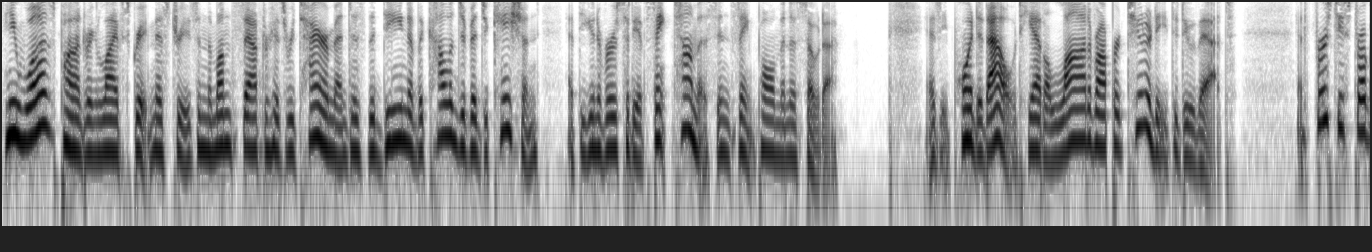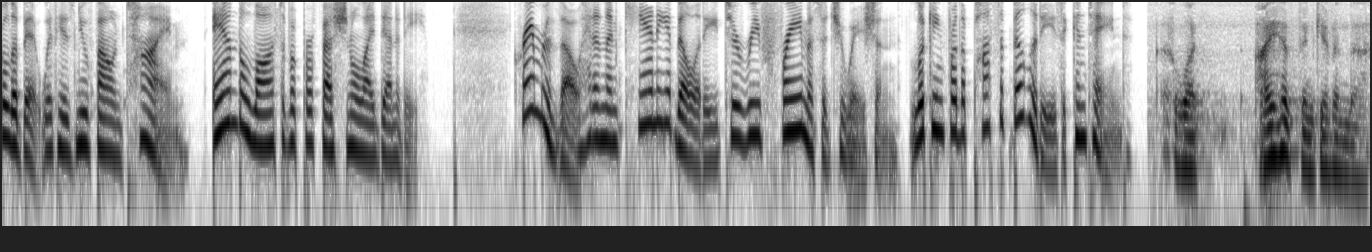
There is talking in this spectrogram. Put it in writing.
He was pondering life's great mysteries in the months after his retirement as the Dean of the College of Education at the University of St. Thomas in St. Paul, Minnesota. As he pointed out, he had a lot of opportunity to do that. At first, he struggled a bit with his newfound time and the loss of a professional identity. Kramer, though, had an uncanny ability to reframe a situation, looking for the possibilities it contained. Uh, what I have been given the,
